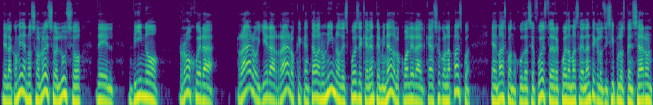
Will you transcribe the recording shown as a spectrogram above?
de la comida. No solo eso, el uso del vino rojo era raro y era raro que cantaban un himno después de que habían terminado, lo cual era el caso con la Pascua. Y además, cuando Judas se fue, usted recuerda más adelante que los discípulos pensaron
